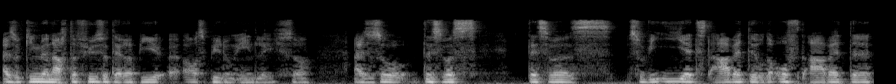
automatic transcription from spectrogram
Also ging mir nach der Physiotherapie-Ausbildung ähnlich. So. Also so das, was das, was so wie ich jetzt arbeite oder oft arbeite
